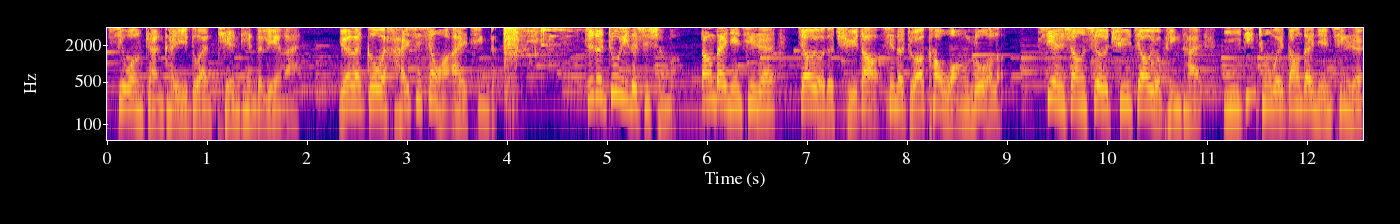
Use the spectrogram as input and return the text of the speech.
希望展开一段甜甜的恋爱。原来各位还是向往爱情的。值得注意的是什么？当代年轻人交友的渠道现在主要靠网络了，线上社区交友平台已经成为当代年轻人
